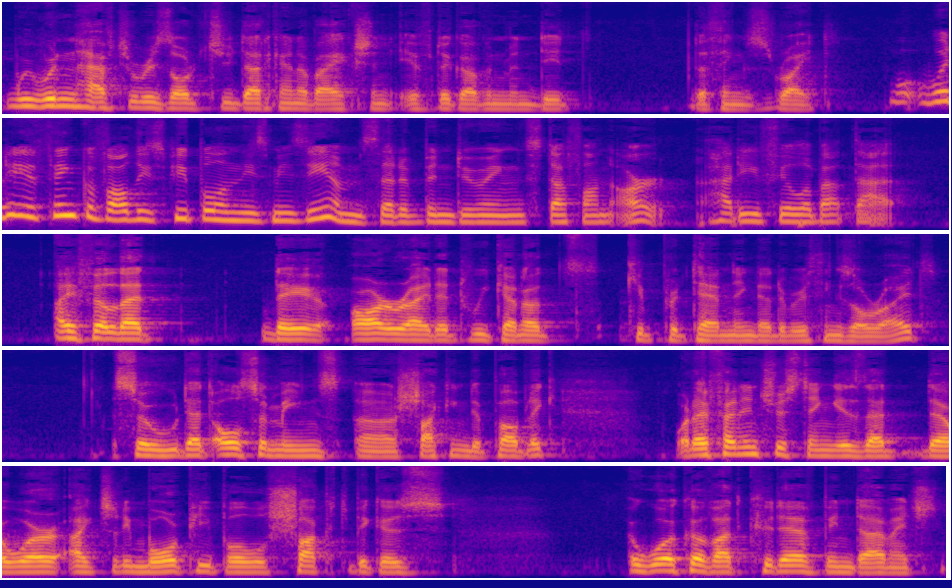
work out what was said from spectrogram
We wouldn't have to resort to that kind of action if the government did the things right. What do you think of all these people in these museums that have been doing stuff on art? How do you feel about that? I feel that they are right that we cannot keep pretending that everything's all right. So that also means uh, shocking the public. What I find interesting is that there were actually more people shocked because a work of art could have been damaged,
